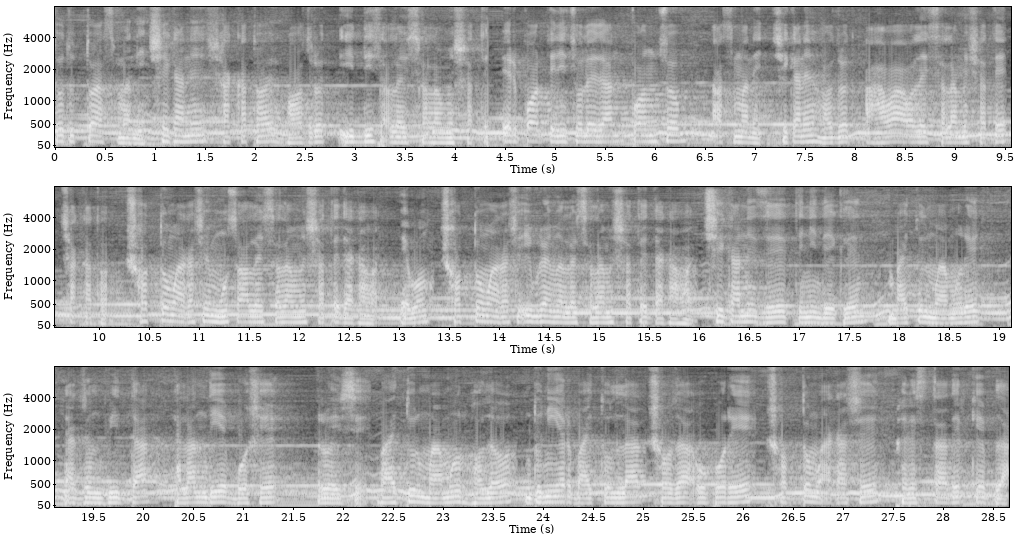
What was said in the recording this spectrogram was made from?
চতুর্থ আসমানে, সেখানে সাক্ষাৎ হয় হজরত ইদ্দিস আলাই সাল্লামের সাথে। এরপর তিনি চলে যান পঞ্চম আসমানে, সেখানে হজরত আহওয়া আলাই সাল্লামের সাথে সাক্ষাৎ হয়। সপ্তম আকাশে মুসা আলাই সাল্লামের সাথে দেখা হয় এবং সপ্তম আকাশে ইব্রাহিম আলাইসাল্লামের সাথে দেখা হয়। সেখানে যে তিনি দেখলেন বাইতুল মামুরে একজন বৃদ্ধা হেলান দিয়ে বসে রয়েছে। বাইতুল মামুর হলো দুনিয়ার বাইতুল্লাহ সোজা উপরে সপ্তম আকাশে ফেরেস্তাদের কেবলা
